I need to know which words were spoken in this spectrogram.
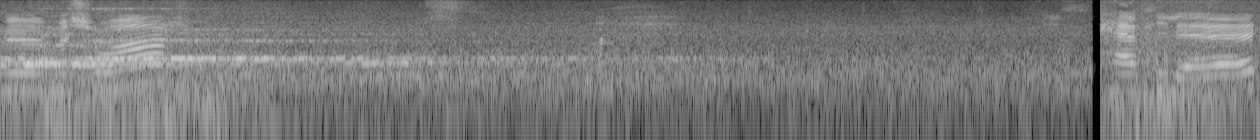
المشوار حافلات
